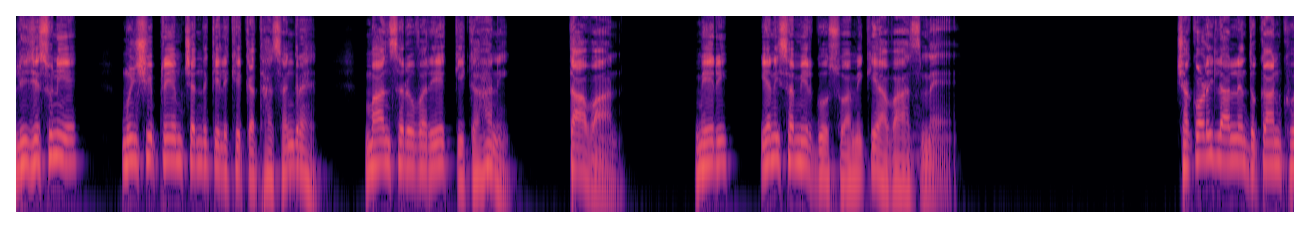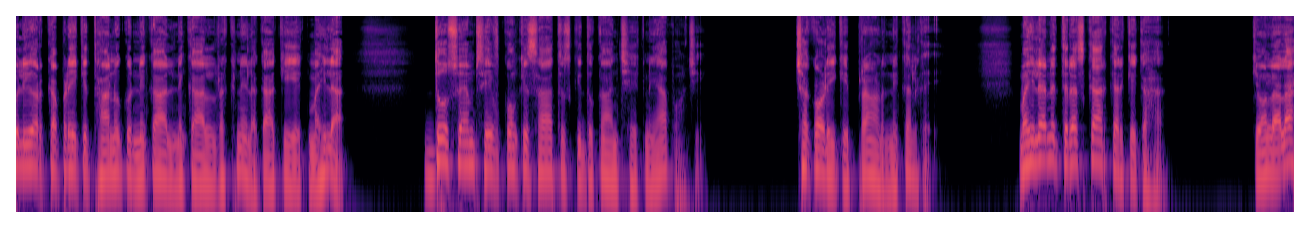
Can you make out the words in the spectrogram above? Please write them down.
लीजिए सुनिए, मुंशी प्रेमचंद के लिखे कथा संग्रह, मानसरोवर एक की कहानी, तावान, मेरी यानी समीर गोस्वामी की आवाज़ में। छकौड़ी लाल ने दुकान खोली और कपड़े के थानों को निकाल निकाल रखने लगा कि एक महिला दो स्वयं सेवकों के साथ उसकी दुकान छेकने आ पहुँची। छकौड़ी के प्राण निकल गए। महिला ने तिरस्कार करके कहा, क्यों लाला?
